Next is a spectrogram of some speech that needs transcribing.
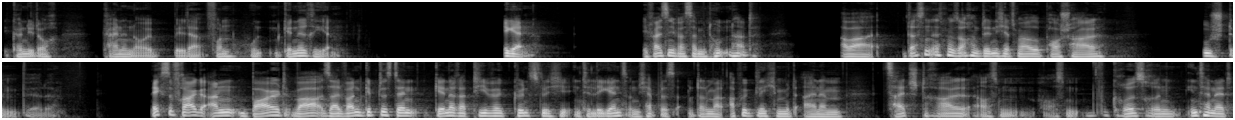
Sie können jedoch keine neuen Bilder von Hunden generieren. Again, ich weiß nicht, was er mit Hunden hat, aber das sind erstmal Sachen, denen ich jetzt mal so pauschal zustimmen würde. Nächste Frage an Bart war, seit wann gibt es denn generative künstliche Intelligenz? Und ich habe das dann mal abgeglichen mit einem Zeitstrahl aus dem, aus dem größeren Internet.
